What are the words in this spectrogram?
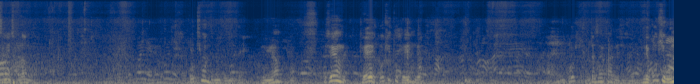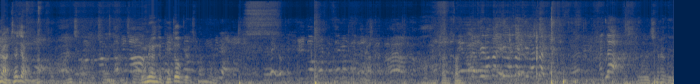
승이 잘 나온다. 골키만 되면 좋은데. 용이야? 세영 돼. 꼭지도 되는데. 꼭지 좋다 생각하는데 진짜. 근데 꼭지 오늘 안 차지 않았나? 아, 안 차. 저 형이 안 차. 오늘 근데 빌드업 연습하는 거니까. 아 까비 까비 오늘 체력이.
